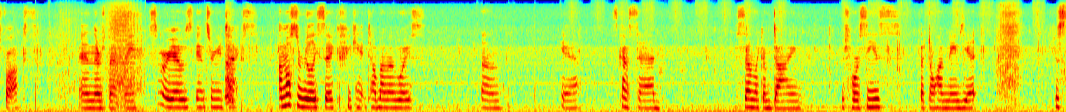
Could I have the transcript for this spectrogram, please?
Fox. And there's Bentley. Sorry, I was answering a text. I'm also really sick, if you can't tell by my voice. Um, yeah. It's kind of sad. I sound like I'm dying. There's horsies that don't have names yet. Just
